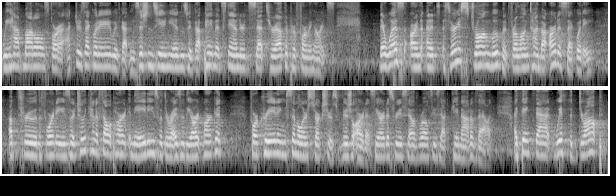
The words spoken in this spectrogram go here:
We have models for actors' equity, we've got musicians' unions, we've got payment standards set throughout the performing arts. There was a, a very strong movement for a long time about artists' equity up through the 40s, which really kind of fell apart in the 80s with the rise of the art market for creating similar structures for visual artists. The Artist Resale Royalties Act came out of that. I think that with the drop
